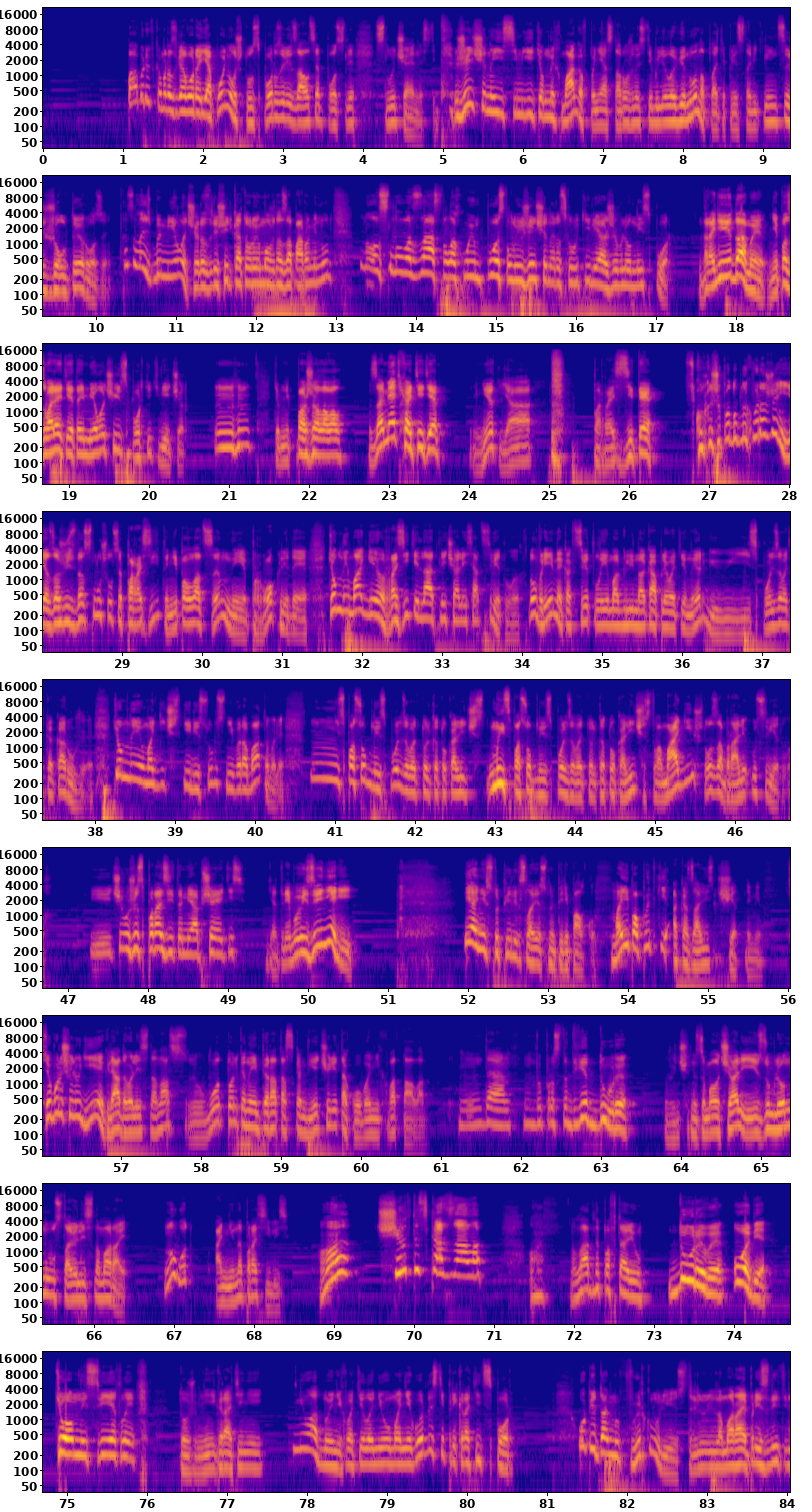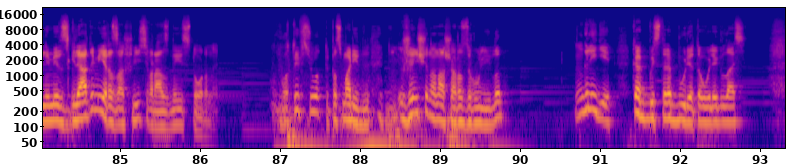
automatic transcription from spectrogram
По обрывкам разговора я понял, что спор завязался после случайности. Женщина из семьи темных магов по неосторожности вылила вино на платье представительницы желтой розы. Казалось бы, мелочь, разрешить которую можно за пару минут, но слово за столо хуем по столу и женщины раскрутили оживленный спор. Дорогие дамы, не позволяйте этой мелочи испортить вечер. Угу, темник пожаловал. Замять хотите? Нет, я... Пф, паразиты. Сколько же подобных выражений я за жизнь дослушался. Паразиты, неполноценные, проклятые. Темные маги разительно отличались от светлых, в то время как светлые могли накапливать энергию и использовать как оружие. Темные магический ресурс не вырабатывали. Не способны использовать только то количество... Мы способны использовать только то количество магии, что забрали у светлых. И чего же с паразитами общаетесь? Я требую извинений! И они вступили в словесную перепалку. Мои попытки оказались тщетными. Все больше людей оглядывались на нас, вот только на императорском вечере такого не хватало. «Да, вы просто две дуры!» Женщины замолчали и изумленно уставились на Марай. Ну вот, они напросились. «А? Че ты сказала?» Ой, «Ладно, повторю. Дуры вы, обе! Темный, светлый. Тоже мне игра теней. Ни у одной не хватило ни ума, ни гордости прекратить спор. Обе дамы фыркнули, стрельнули на Марай презрительными взглядами и разошлись в разные стороны. Вот и все, ты посмотри, женщина наша разрулила. Гляди, как быстро буря-то улеглась.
